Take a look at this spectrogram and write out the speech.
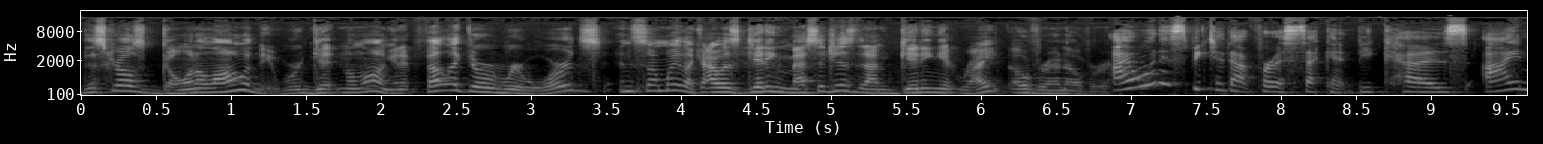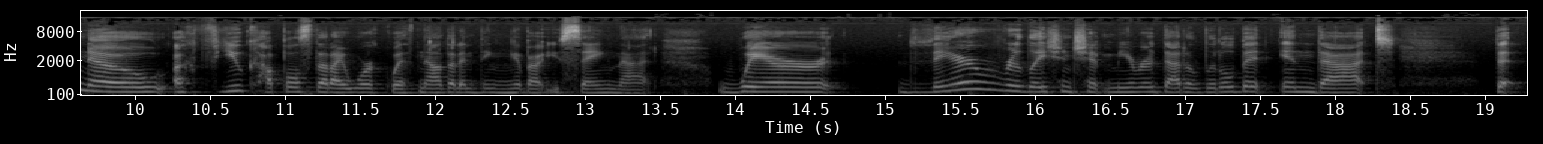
this girl's going along with me. We're getting along. And it felt like there were rewards in some way. Like i was getting messages that i'm getting it right over and over. I want to speak to that for a second because I know a few couples that I work with now that I'm thinking about you saying that, where their relationship mirrored that a little bit in that that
